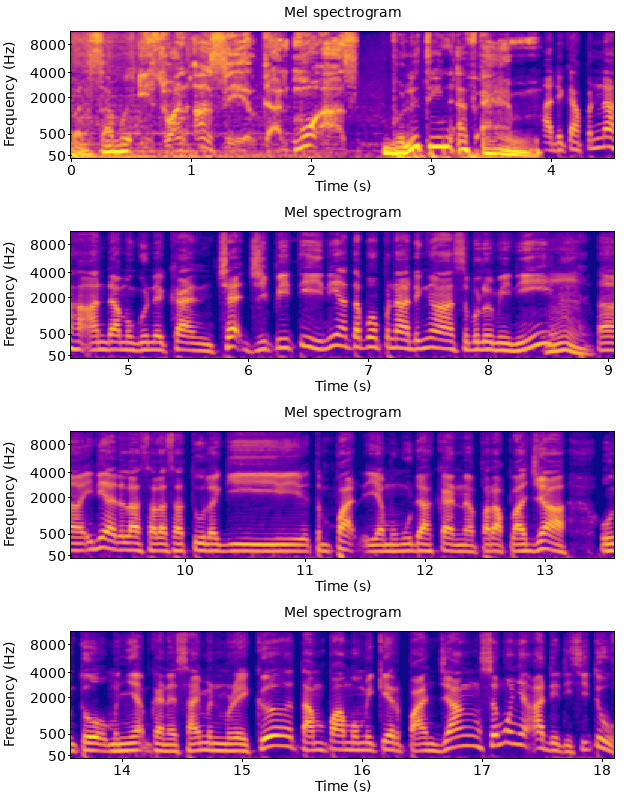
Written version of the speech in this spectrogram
bersama Izwan Azir dan Muaz Bulletin FM. Adakah pernah anda menggunakan chat GPT ni ataupun pernah dengar sebelum ini? Hmm. Uh, ini adalah salah satu lagi tempat yang memudahkan para pelajar untuk menyiapkan assignment mereka tanpa memikir panjang. Semuanya ada di situ.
